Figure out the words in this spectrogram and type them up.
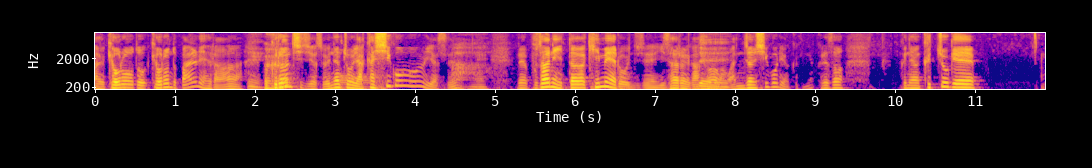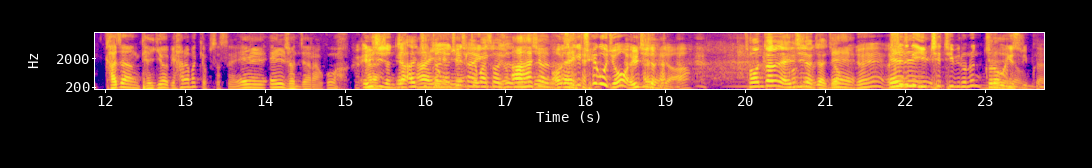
아, 결혼도 결혼도 빨리 해라 네. 그런 취지였어요. 왜냐면 좀 어. 약간 시골 이었어요. 네. 그래 부산에 있다가 김해로 이제 이사를 가서 네. 완전 시골이었거든요. 그래서 그냥 그쪽에 가장 대기업이 하나밖에 없었어요. L L 전자라고. LG 전자. 네, 아, 직접- 아, 예, 예. 직접 말씀하셔도 아, 네. 어, 세계 최고죠. LG 전자. 전자는 LG 전자죠. 네. 네. LG 3D 입체 TV로는 최고. 기술입니다.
